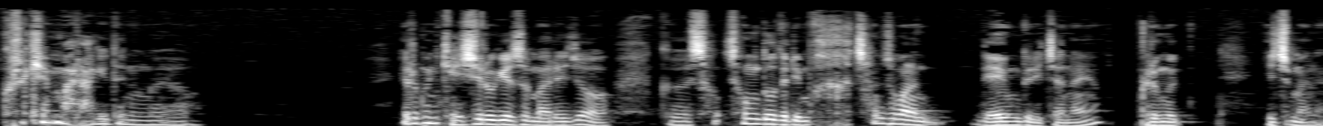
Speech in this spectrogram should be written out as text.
그렇게 말하게 되는 거예요. 여러분 계시록에서 말이죠. 그 성도들이 막 찬송하는 내용들 있잖아요. 그런 것 있지만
